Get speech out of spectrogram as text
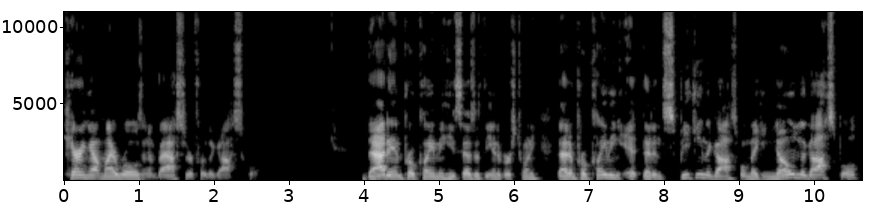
carrying out my role as an ambassador for the gospel. That in proclaiming, he says at the end of verse 20, that in proclaiming it, that in speaking the gospel, making known the gospel,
